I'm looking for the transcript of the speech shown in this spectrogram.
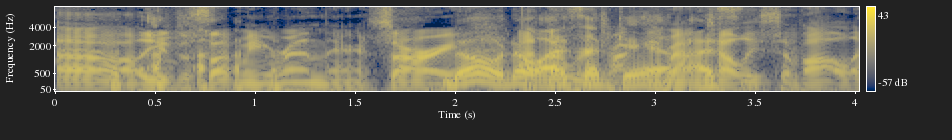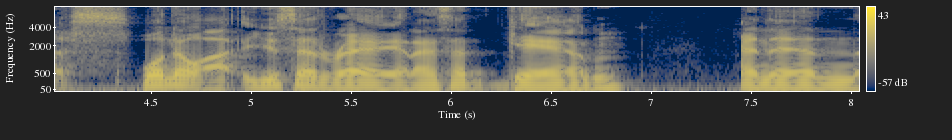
Oh, you just let me run there. Sorry. No, no, thought I we were said talking Gan. about I Telly Savalas. Well, no, I, you said Ray, and I said Gan, and then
